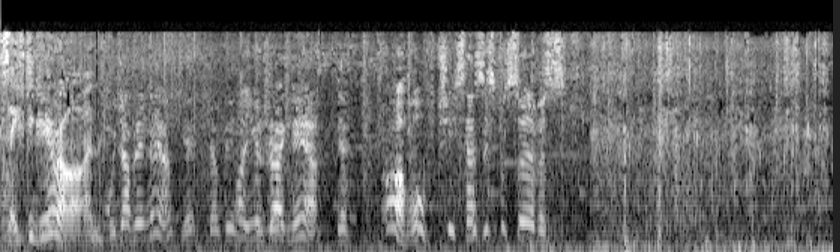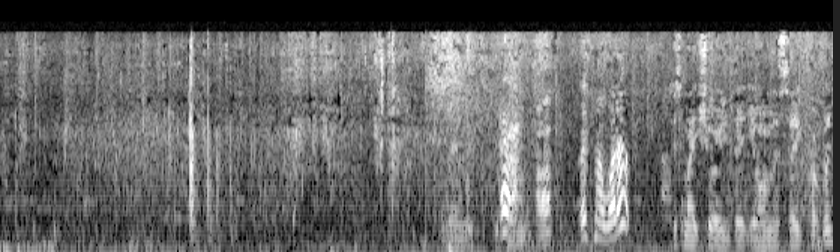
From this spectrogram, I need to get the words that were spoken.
safety gear on. We jumping in now? Yeah, jump in. Oh, you're going to drag now? Yeah. Oh, well, geez, how's this for service? And then lift your thumb up. Lift my what up? Just make sure that you're on the seat properly.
